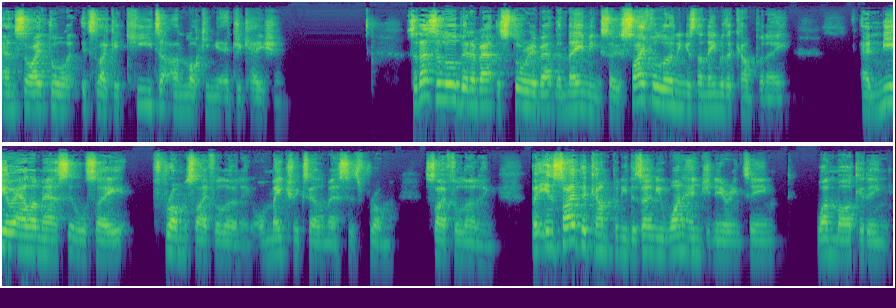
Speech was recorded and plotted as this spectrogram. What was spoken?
and so I thought it's like a key to unlocking education. So that's a little bit about the story about the naming. So Cypher Learning is the name of the company, and Neo LMS it will say from Cypher Learning, or Matrix LMS is from Cypher Learning. But inside the company, there's only one engineering team, one marketing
